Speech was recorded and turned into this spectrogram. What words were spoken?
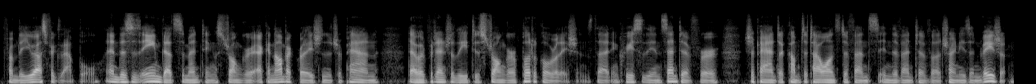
from the U.S., for example. And this is aimed at cementing stronger economic relations with Japan that would potentially lead to stronger political relations that increases the incentive for Japan to come to Taiwan's defense in the event of a Chinese invasion.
